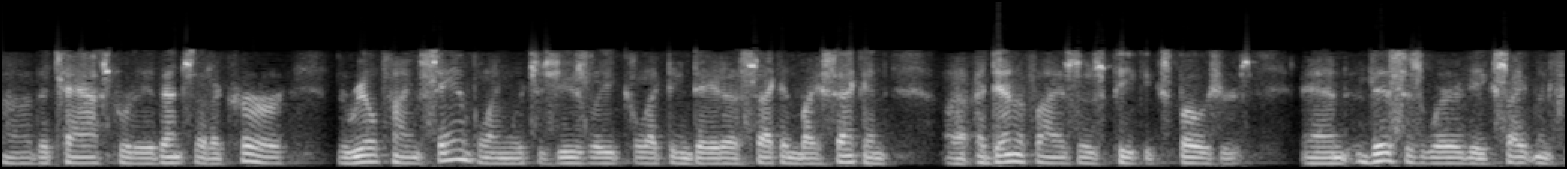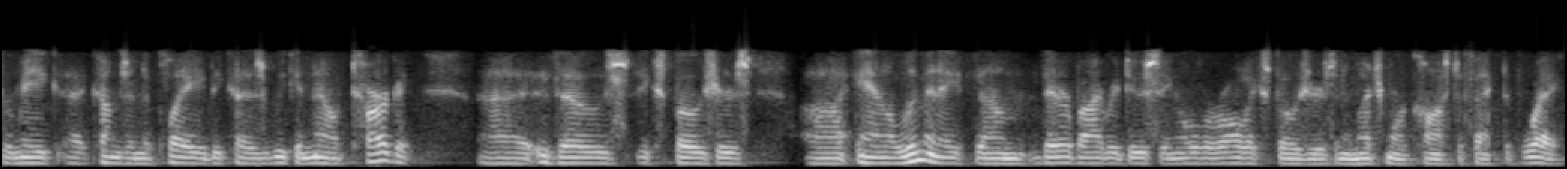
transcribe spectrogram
uh, the task or the events that occur. The real time sampling, which is usually collecting data second by second, uh, identifies those peak exposures. And this is where the excitement for me uh, comes into play because we can now target uh, those exposures uh, and eliminate them, thereby reducing overall exposures in a much more cost effective way.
